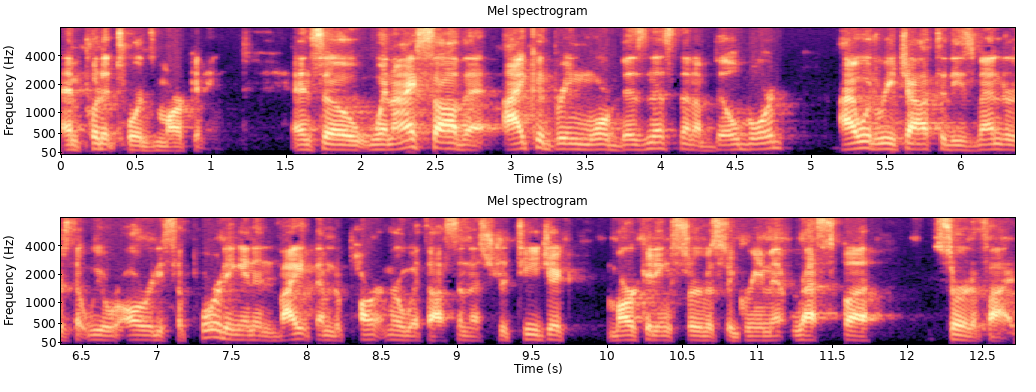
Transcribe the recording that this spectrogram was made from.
and put it towards marketing. And so when I saw that I could bring more business than a billboard, I would reach out to these vendors that we were already supporting and invite them to partner with us in a strategic marketing service agreement, RESPA certified.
